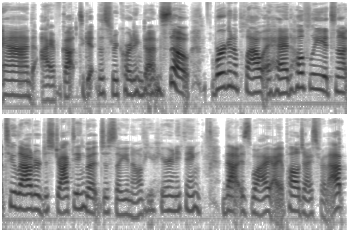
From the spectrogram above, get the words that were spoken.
And I've got to get this recording done. So we're going to plow ahead. Hopefully, it's not too loud or distracting, but just so you know, if you hear anything, that is why I apologize for that.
